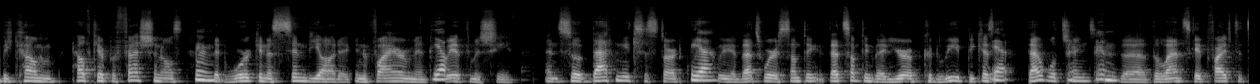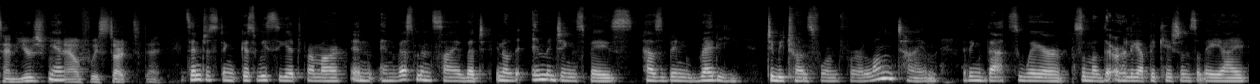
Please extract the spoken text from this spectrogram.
become healthcare professionals mm. that work in a symbiotic environment yep. with machines? And so that needs to start quickly. Yeah. And that's where something that's something that Europe could lead because yeah. that will change the, the landscape five to 10 years from yeah. now if we start today. It's interesting because we see it from our in, investment side that, you know, the imaging space has been ready to be transformed for a long time. I think that's where some of the early applications of AI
